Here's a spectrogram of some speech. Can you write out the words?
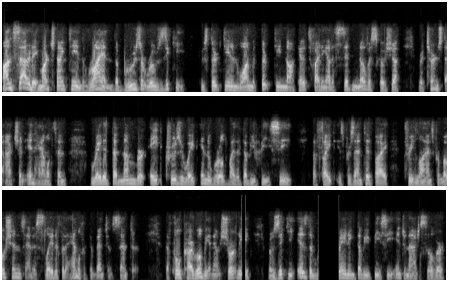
On Saturday, March 19th, Ryan, the Bruiser Rozicki, who's 13 and 1 with 13 knockouts, fighting out of Sydney, Nova Scotia, returns to action in Hamilton, rated the number eight cruiserweight in the world by the WBC. The fight is presented by Three Lions Promotions and is slated for the Hamilton Convention Center. The full card will be announced shortly. Rozicki is the reigning WBC International Silver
